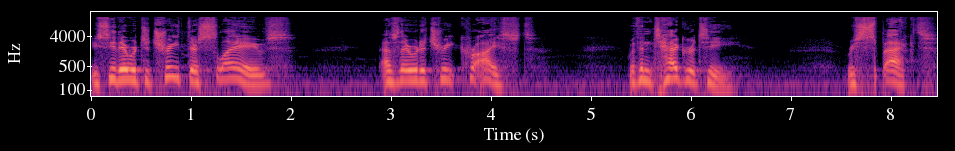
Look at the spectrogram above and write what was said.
You see, they were to treat their slaves as they were to treat Christ with integrity, respect,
